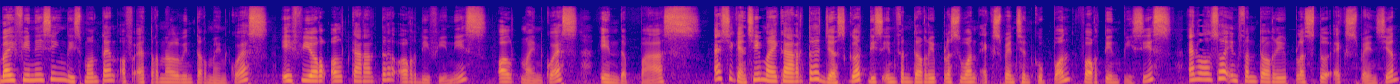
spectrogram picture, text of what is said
by finishing this Mountain of Eternal Winter main quest if your old character already finish old main quest in the past. As you can see, my character just got this inventory plus 1 expansion coupon, 14 pieces, and also inventory plus 2 expansion,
